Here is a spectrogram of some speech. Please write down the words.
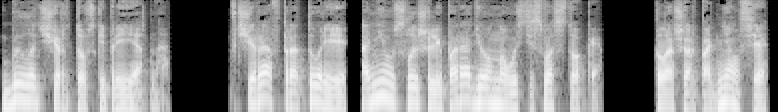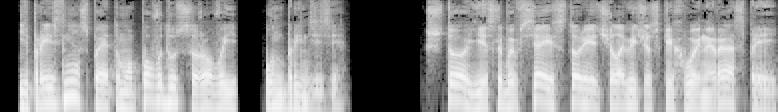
было чертовски приятно. Вчера в тротории они услышали по радио новости с Востока. Клашар поднялся и произнес по этому поводу суровый «Унбриндизи». Что, если бы вся история человеческих войн и расприй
